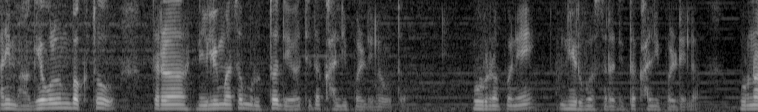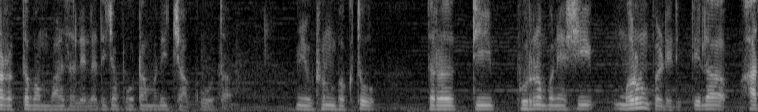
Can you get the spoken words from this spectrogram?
आणि मागे वळून बघतो तर निलिमाचं मृतदेह तिथं खाली पडलेलं होतं. पूर्णपणे निर्वस्त्र तिथं खाली पडलेलं. पूर्ण रक्तबंबाळ झालेलं तिच्या पोटामध्ये चाकू होता. मी उठून बघतो तर ती पूर्णपणे अशी मरून पडलेली. तिला हात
